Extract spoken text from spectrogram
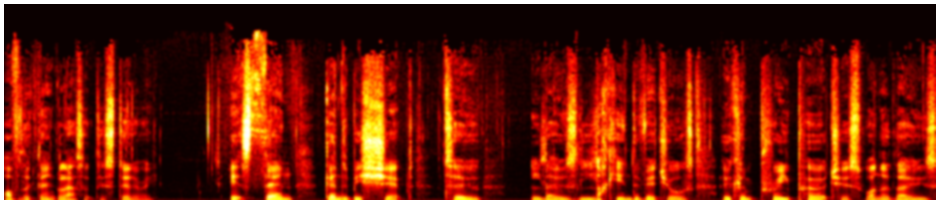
of the Glenglassaugh distillery. It's then going to be shipped to those lucky individuals who can pre purchase one of those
